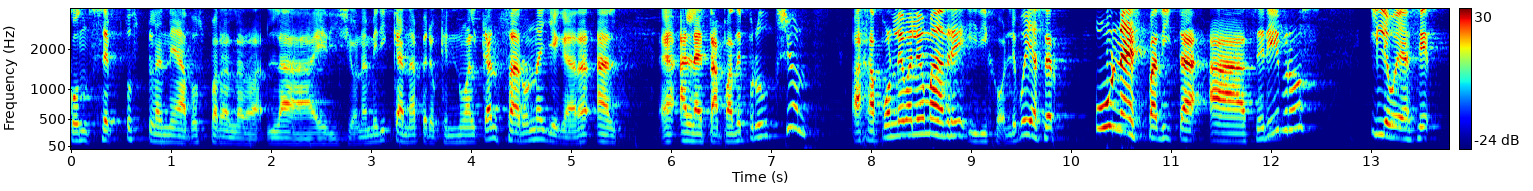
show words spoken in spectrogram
conceptos planeados para la, la edición americana, pero que no alcanzaron a llegar a, al- a- a la etapa de producción. A Japón le valió madre y dijo, le voy a hacer una espadita a Cerebros y le voy a hacer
